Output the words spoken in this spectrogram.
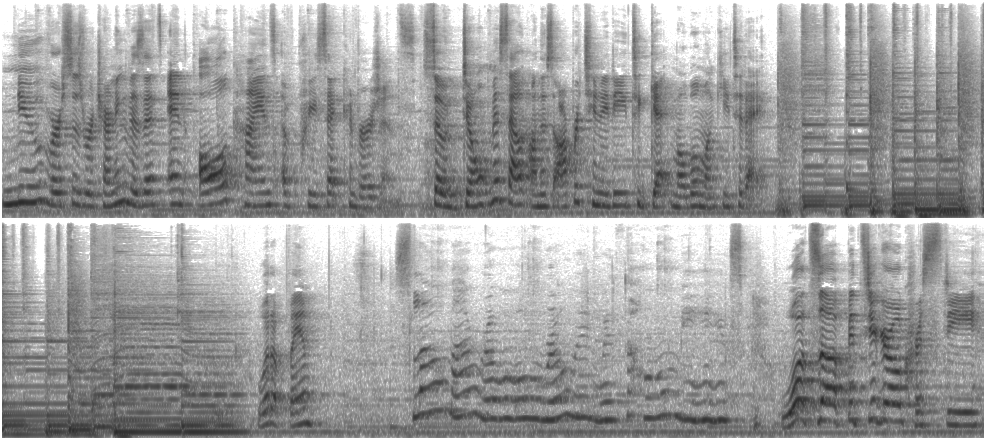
new versus returning visits, and all kinds of preset conversions. So don't miss out on this opportunity to get Mobile Monkey today. What up, fam? Slow my roll, rolling with the homies. What's up? It's your girl, Christy.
